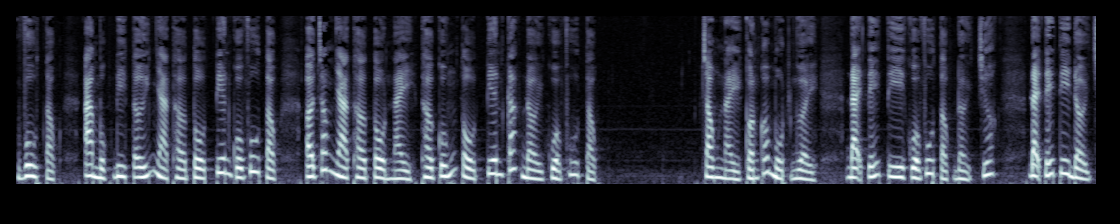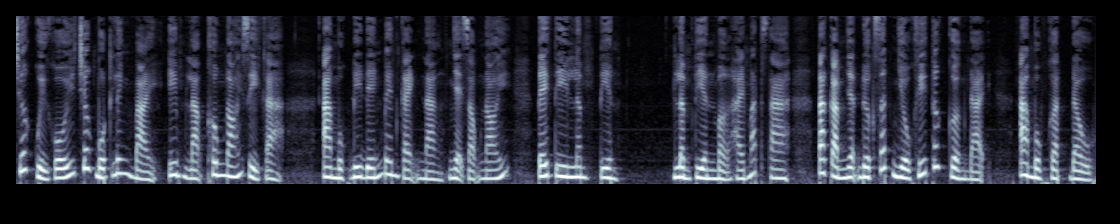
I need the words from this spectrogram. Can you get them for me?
Vu tộc, A Mục đi tới nhà thờ tổ tiên của vu tộc. Ở trong nhà thờ tổ này, thờ cúng tổ tiên các đời của vu tộc. Trong này còn có một người, đại tế ti của vu tộc đời trước. Đại tế ti đời trước quỳ gối trước một linh bài, im lặng không nói gì cả. A Mục đi đến bên cạnh nàng, nhẹ giọng nói, tế ti lâm tiên. Lâm tiên mở hai mắt ra, ta cảm nhận được rất nhiều khí tức cường đại. A Mục gật đầu,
